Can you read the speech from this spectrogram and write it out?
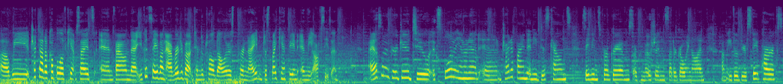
uh, we checked out a couple of campsites and found that you could save on average about 10 to $12 per night just by camping in the off season. I also encourage you to explore the internet and try to find any discounts, savings programs, or promotions that are going on um, either through state parks,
